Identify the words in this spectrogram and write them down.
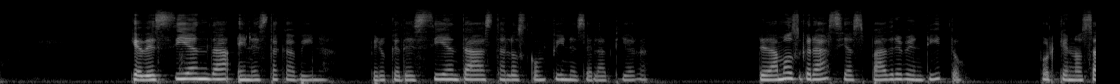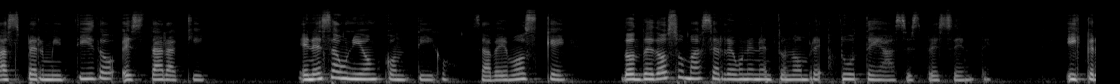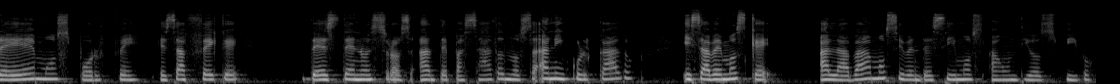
que descienda en esta cabina, pero que descienda hasta los confines de la tierra. Te damos gracias, Padre bendito, porque nos has permitido estar aquí, en esa unión contigo. Sabemos que donde dos o más se reúnen en tu nombre, tú te haces presente. Y creemos por fe, esa fe que desde nuestros antepasados nos han inculcado y sabemos que alabamos y bendecimos a un Dios vivo.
